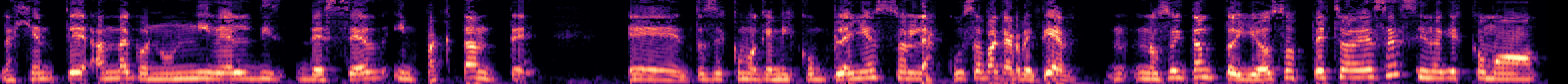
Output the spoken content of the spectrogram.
la gente anda con un nivel de sed impactante. eh, entonces como que mis cumpleaños son la excusa para carretear. No soy tanto yo sospecho a veces, sino que es como,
